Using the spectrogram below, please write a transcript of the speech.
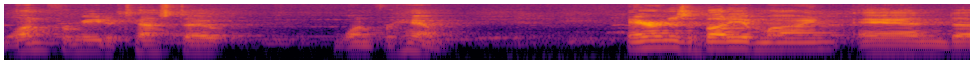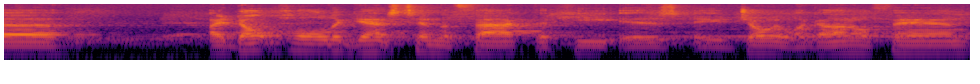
one for me to test out, one for him. Aaron is a buddy of mine, and uh, I don't hold against him the fact that he is a Joey Logano fan,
